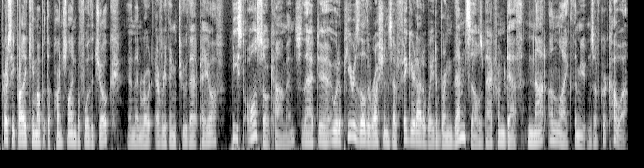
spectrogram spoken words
Percy probably came up with the punchline before the joke and then wrote everything to that payoff. Beast also comments that uh, it would appear as though the Russians have figured out a way to bring themselves back from death, not unlike the mutants of Krakoa.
